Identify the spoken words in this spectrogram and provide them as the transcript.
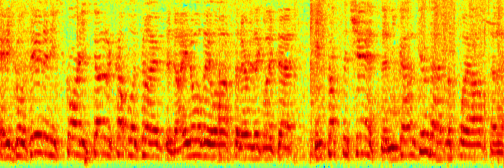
and he goes in and he scored. He's done it a couple of times, and I know they lost and everything like that. He took the chance, and you got to do that in the playoffs. And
